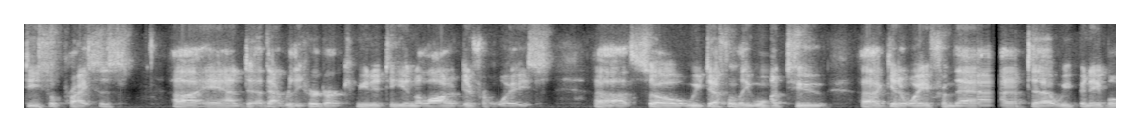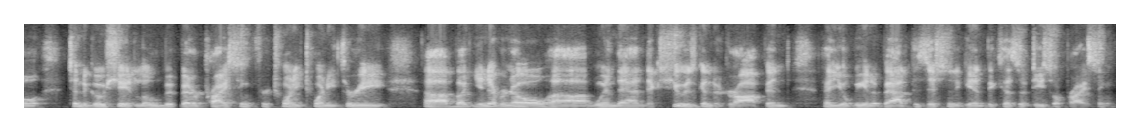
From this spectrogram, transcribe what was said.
diesel prices, uh, and that really hurt our community in a lot of different ways. Uh, so we definitely want to uh, get away from that. Uh, we've been able to negotiate a little bit better pricing for 2023, uh, but you never know uh, when that next shoe is going to drop and you'll be in a bad position again because of diesel pricing.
